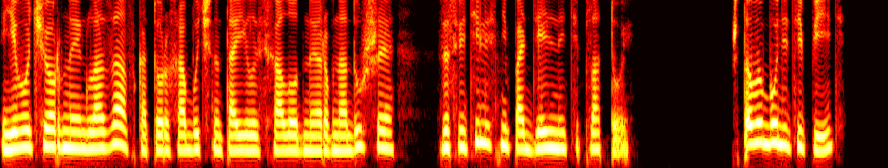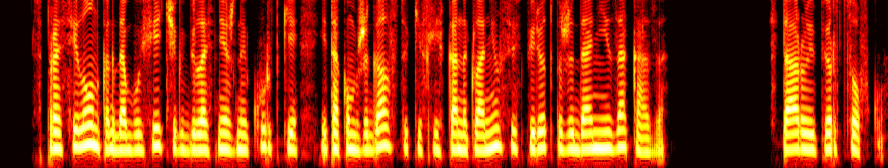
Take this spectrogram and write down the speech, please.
Его черные глаза, в которых обычно таилось холодное равнодушие, засветились неподдельной теплотой. Что вы будете пить? спросил он, когда буфетчик в белоснежной куртке и таком же галстуке слегка наклонился вперед в ожидании заказа старую перцовку,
